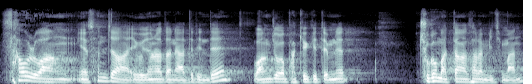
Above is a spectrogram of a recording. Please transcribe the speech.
사울 왕의 선자이고 요나단의 아들인데 왕조가 바뀌었기 때문에 죽어 마땅한 사람이지만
